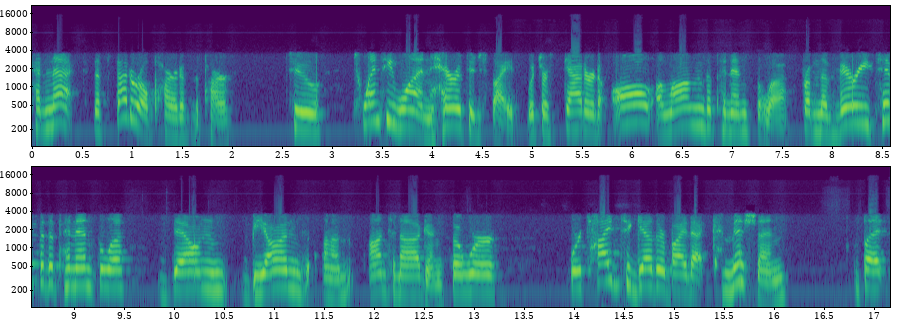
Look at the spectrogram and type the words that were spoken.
connect the federal part of the park to 21 heritage sites, which are scattered all along the peninsula, from the very tip of the peninsula down beyond um, Ontonagon. So we're we're tied together by that commission, but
